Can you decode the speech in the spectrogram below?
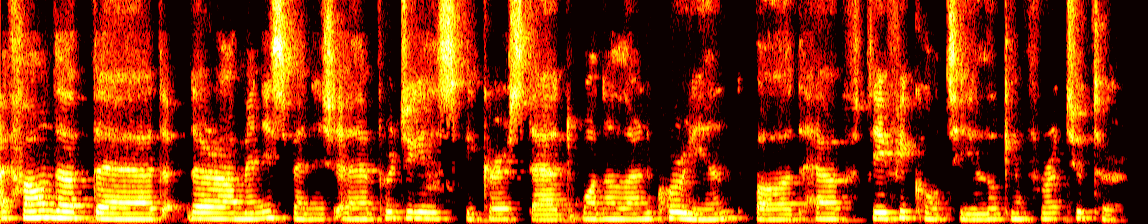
I found out that there are many Spanish and Portuguese speakers that want to learn Korean but have difficulty looking for a tutor.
